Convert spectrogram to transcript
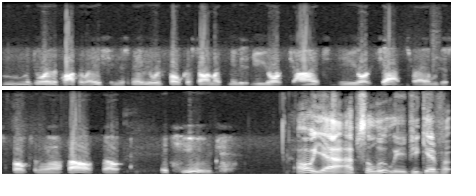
majority of the population just maybe would focus on like maybe the New York Giants, the New York Jets, right? And we just focus on the NFL. So it's huge. Oh yeah, absolutely. If you give a,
